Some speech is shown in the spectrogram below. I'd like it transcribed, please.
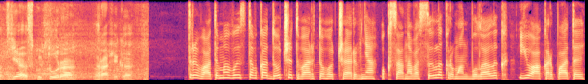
От, є скульптура, графіка. Триватиме виставка до 4 червня. Оксана Василик, Роман Булелик, ЮА Карпати.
